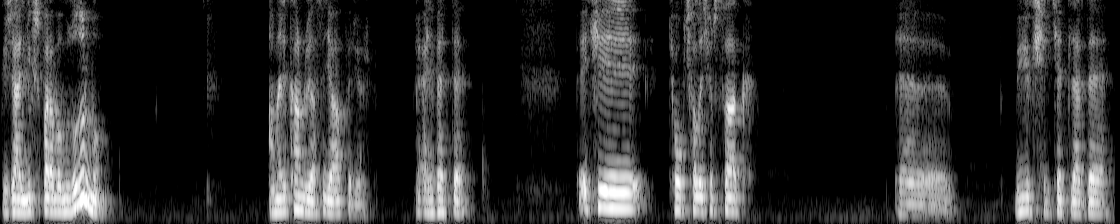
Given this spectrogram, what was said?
Güzel lüks arabamız olur mu? Amerikan rüyası cevap veriyor. Elbette. Peki çok çalışırsak eee, büyük şirketlerde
